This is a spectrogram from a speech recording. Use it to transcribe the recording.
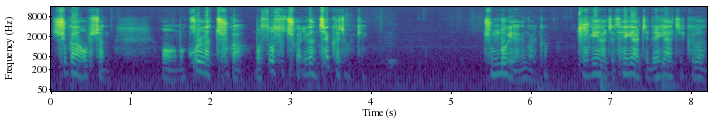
추가 옵션 어 뭐 콜라 추가 뭐 소스 추가 이건 체크죠 이렇게. 중복이 되는 거니까. 두 개 할지 세 개 할지 네 개 할지 그건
